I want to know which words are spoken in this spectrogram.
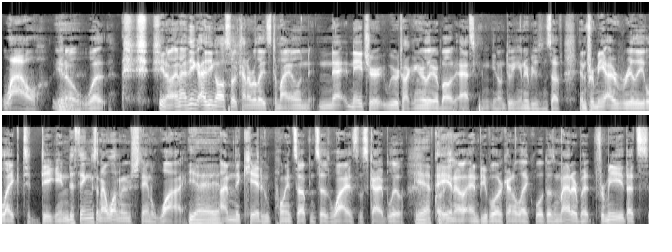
wow, you know, what, you know, and I think, I think also it kind of relates to my own na- nature. We were talking earlier about asking, you know, doing interviews and stuff. And for me, I really like to dig into things and I want to understand why. Yeah, yeah, yeah. I'm the kid who points up and says, why is the sky blue? Yeah, of course. You know, and people are kind of like, well, it doesn't matter. But for me, that's,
